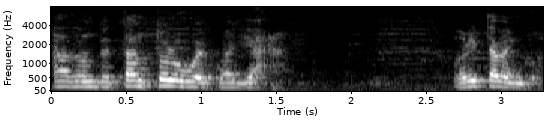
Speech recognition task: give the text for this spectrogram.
a donde están todos los huecos allá. Ahorita vengo.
